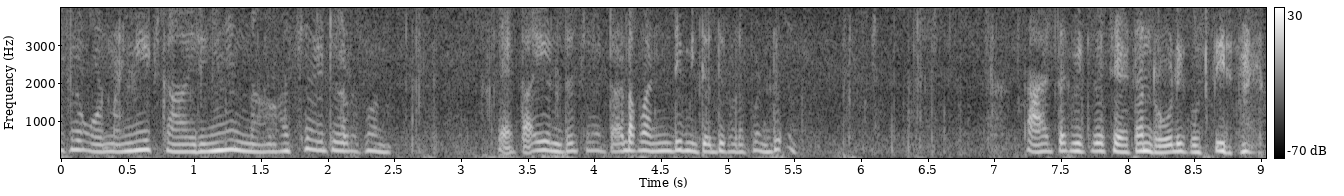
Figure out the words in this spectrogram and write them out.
ഇവർ ഉണങ്ങി കരിഞ്ഞ് നാശമായിട്ട് കിടപ്പാണ് ചേട്ടായി ഉണ്ട് ചേട്ടായുടെ വണ്ടി മുറ്റത്ത് കിടപ്പുണ്ട്. താഴത്തെ വീട്ടിലെ ചേട്ടൻ റോഡിൽ കുത്തിയിരിപ്പുണ്ട്.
